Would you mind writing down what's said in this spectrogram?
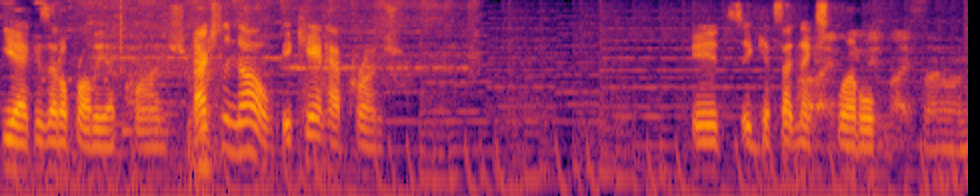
Yeah, because that'll probably have Crunch. Actually, no, it can't have Crunch. It's it gets that next level. My phone.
